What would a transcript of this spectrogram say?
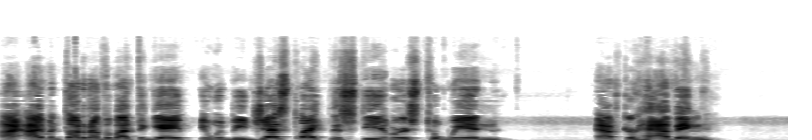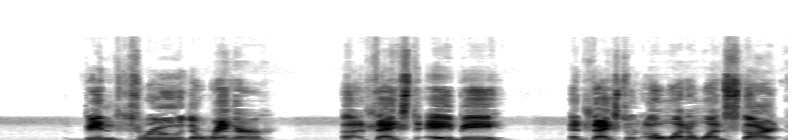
I, I haven't thought enough about the game. It would be just like the Steelers to win after having been through the ringer, uh, thanks to AB and thanks to an 0 1 1 start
